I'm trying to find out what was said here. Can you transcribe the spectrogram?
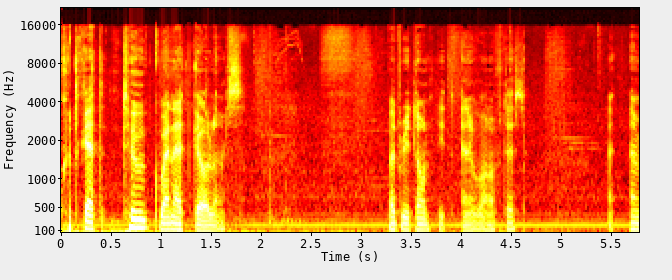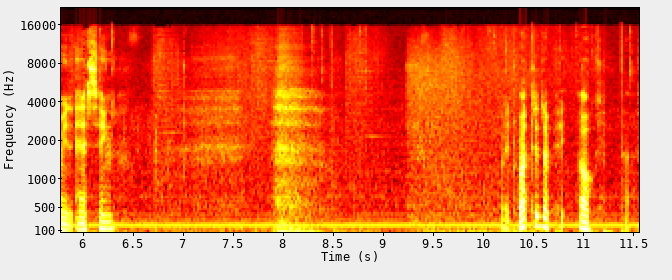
could get two granite golems. But we don't need any one of this. I, I mean anything. Wait, what did I pick? Okay, perfect.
